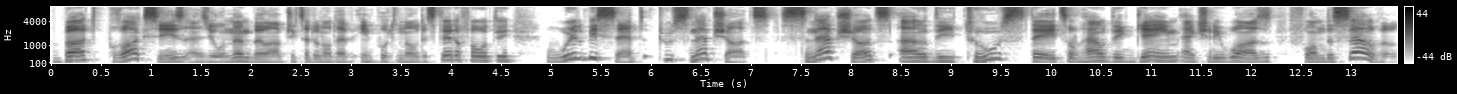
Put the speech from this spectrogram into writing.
But proxies, as you remember, objects that do not have input nor the state authority, will be set to snapshots. Snapshots are the true states of how the game actually was from the server.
